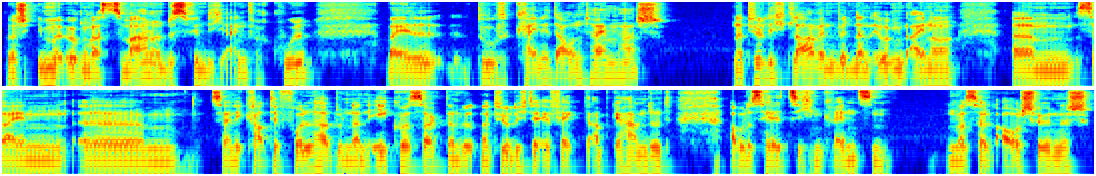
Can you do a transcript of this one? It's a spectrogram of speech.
Du hast immer irgendwas zu machen und das finde ich einfach cool, weil du keine Downtime hast. Natürlich, klar, wenn, wenn dann irgendeiner ähm, sein, ähm, seine Karte voll hat und dann Eco sagt, dann wird natürlich der Effekt abgehandelt, aber das hält sich in Grenzen. Und was halt auch schön ist,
